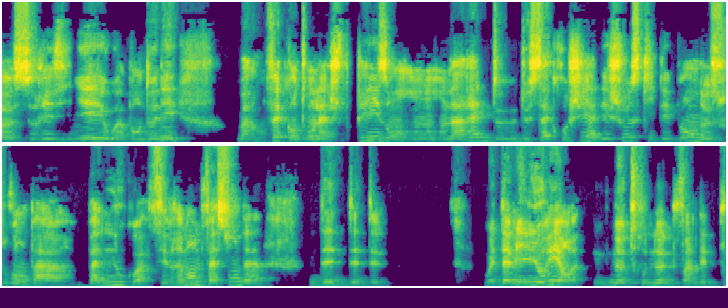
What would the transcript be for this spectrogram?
euh, se résigner ou abandonner. Bah, en fait, quand on lâche prise, on, arrête de, s'accrocher à des choses qui dépendent souvent pas, de nous. C'est vraiment une façon d'améliorer notre, notre, d'être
